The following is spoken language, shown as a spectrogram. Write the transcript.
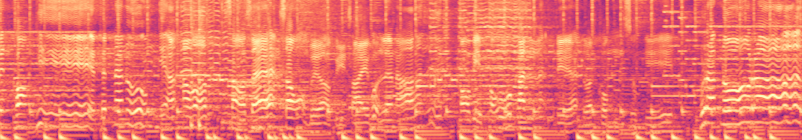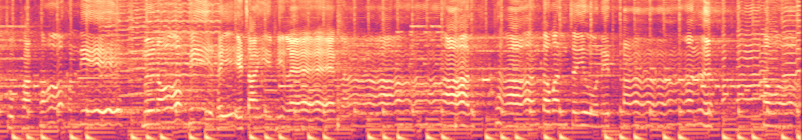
เป็นของพี่เถิดนะนุ่มอย่าเอาเศร้าแสนเศร้าเบื่อพี่ชายคนละนั้นพอบีบเขากันเดือดดวนคงสุขีรักโนรักถูกผักพราะคนดีเมื่อน้องพี่ให้ใจพี่แหลกลานทานตะวันจะอยู่ในทานตะวัน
